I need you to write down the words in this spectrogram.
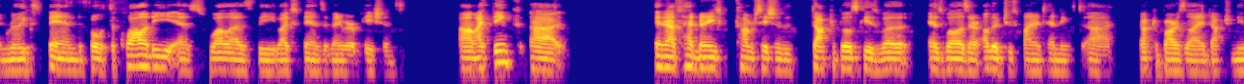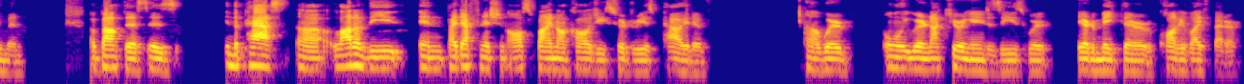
and really expand both the quality as well as the lifespans of many of our patients. Um, I think, uh, and I've had many conversations with Dr. Bilsky as well as well as our other two spine attendings, uh, Dr. Barzilai and Dr. Newman, about this is in the past, uh, a lot of the, and by definition, all spine oncology surgery is palliative, uh, where only we're not curing any disease, we're there to make their quality of life better,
